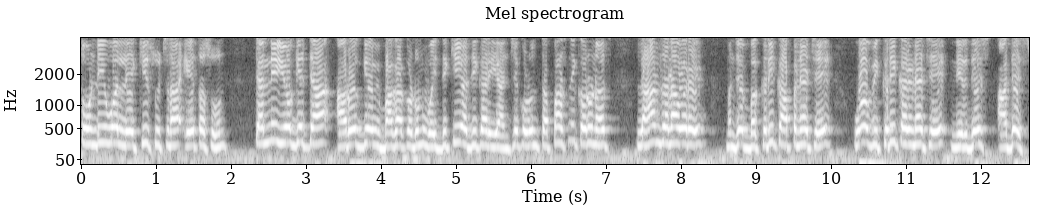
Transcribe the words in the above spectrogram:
तोंडी व लेखी सूचना येत असून त्यांनी योग्य त्या आरोग्य विभागाकडून वैद्यकीय अधिकारी यांचेकडून तपासणी करूनच लहान जनावरे म्हणजे बकरी कापण्याचे व विक्री करण्याचे निर्देश आदेश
